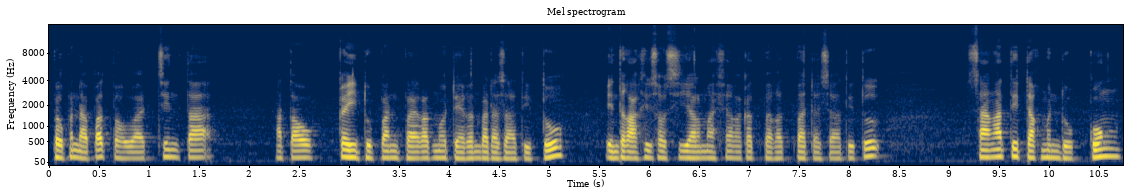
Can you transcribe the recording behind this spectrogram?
berpendapat bahwa cinta atau kehidupan barat modern pada saat itu, interaksi sosial masyarakat barat pada saat itu sangat tidak mendukung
